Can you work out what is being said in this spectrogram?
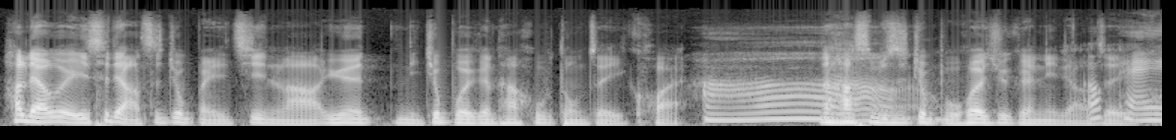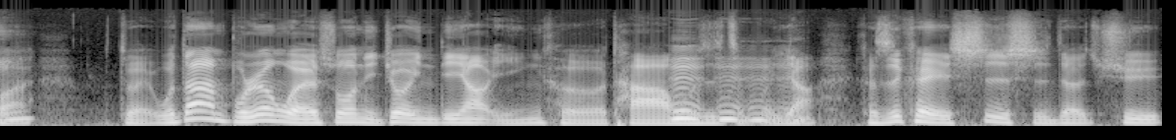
他聊个一次两次就没劲啦，因为你就不会跟他互动这一块啊。那他是不是就不会去跟你聊这一块？对，我当然不认为说你就一定要迎合他或是怎么样，可是可以适时的去。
